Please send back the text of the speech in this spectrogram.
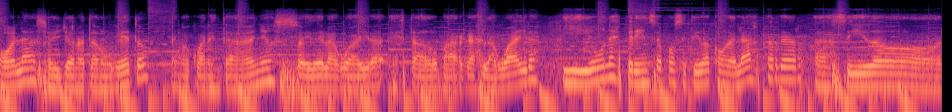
Hola, soy Jonathan Hugueto, tengo 40 años, soy de La Guaira, Estado Vargas, La Guaira. Y una experiencia positiva con el Asperger ha sido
